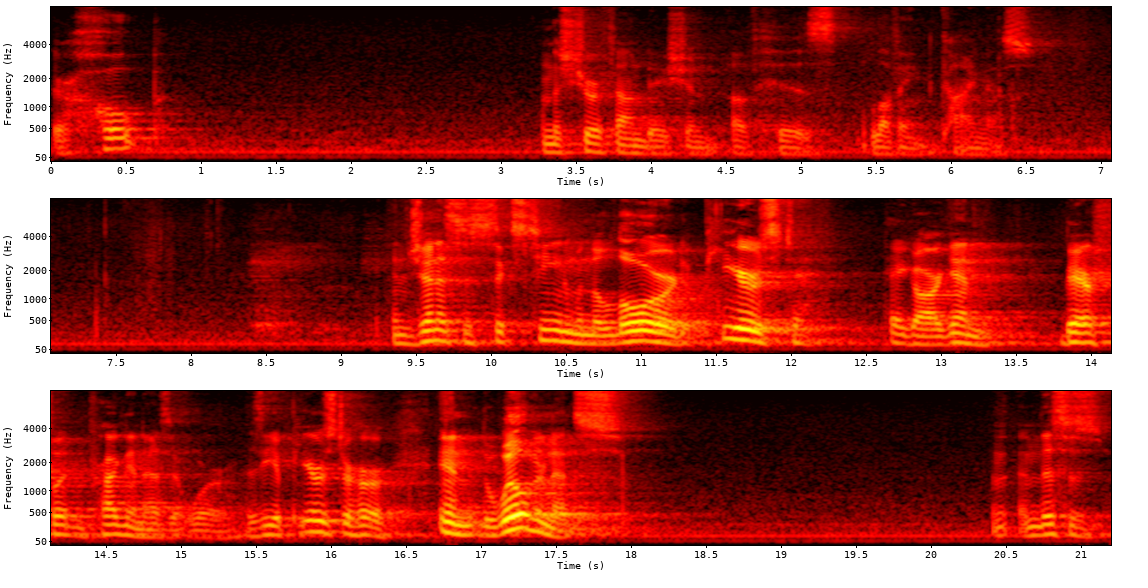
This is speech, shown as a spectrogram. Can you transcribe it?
their hope on the sure foundation of his loving kindness. In Genesis 16, when the Lord appears to Hagar, again, barefoot and pregnant, as it were, as he appears to her in the wilderness, and this is,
